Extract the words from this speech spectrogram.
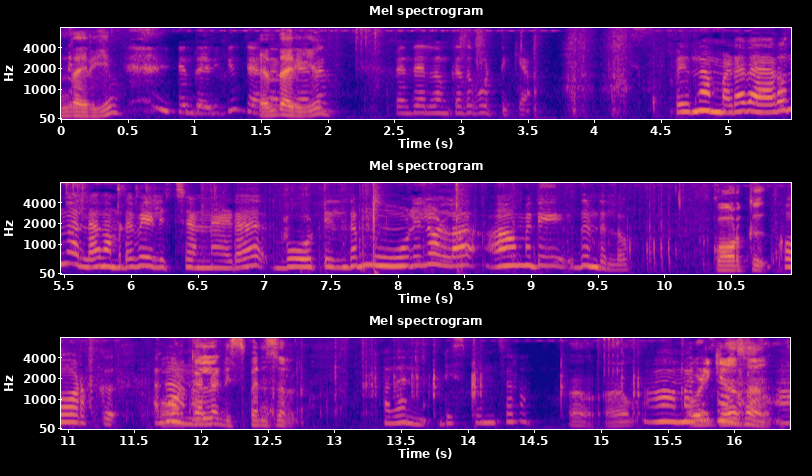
എന്തായിരിക്കും? എന്തായിരിക്കും? എന്തായിരിക്കും? അപ്പൊ എന്തായാലും നമുക്കത് പൊട്ടിക്കാം. പിന്നെ ഇത് നമ്മുടെ വേറെ ഒന്നുമല്ല നമ്മുടെ വെളിച്ചെണ്ണയുടെ ബോട്ടിലിന്റെ മുകളിലുള്ള ആ മറ്റേ ഇതുണ്ടല്ലോ. കോർക്ക്. കോർക്ക്. കോർക്കല്ല ഡിസ്പെൻസർ. അതന്നെ ഡിസ്പെൻസറോ? ആ ആ ആ ഒഴിക്കുന്ന സാധനം. ആ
